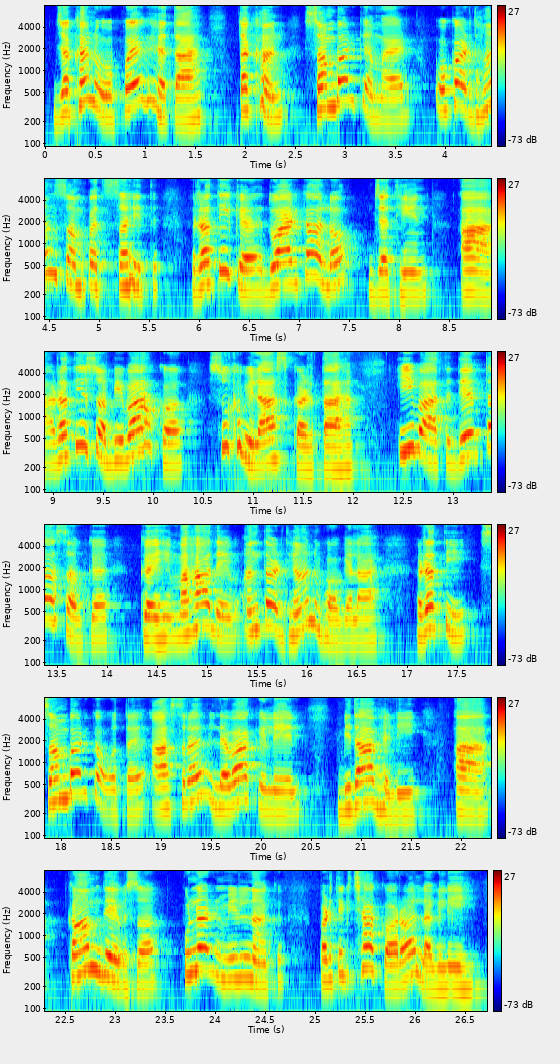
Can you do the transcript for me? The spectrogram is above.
जखन ओ पैघ हेताह तखन संबरके मारि ओकर धन संपत्ति सहित रतिके द्वारका लऽ जथिन आ रतिसँ विवाह कऽ सुख विलास करताह ई बात देवता सबके कहि महादेव अंतर ध्यान भऽ गेलाह रति संबरके ओतय आश्रय लेबाक लेल विदा भेली आ कामदेव कामदेवसँ पुनर्मिलनक प्रतीक्षा करऽ लगलीह।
